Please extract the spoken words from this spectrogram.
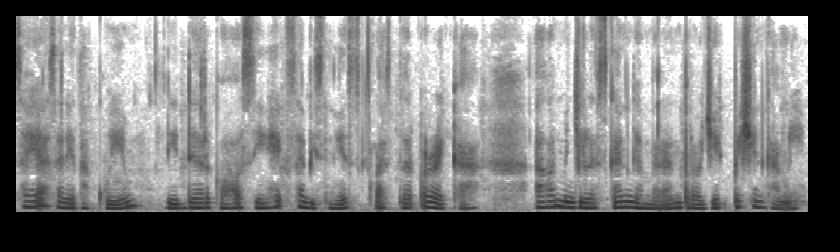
Saya Sanita Quim, leader co-hosting Hexa Business Cluster Oreka, akan menjelaskan gambaran project passion kami.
